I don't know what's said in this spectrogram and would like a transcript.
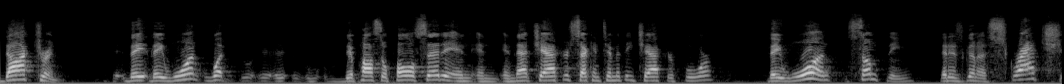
doctrine. They, they want what the Apostle Paul said in, in, in that chapter, 2 Timothy chapter 4. They want something that is going to scratch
